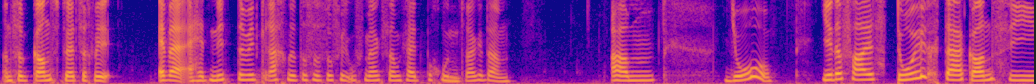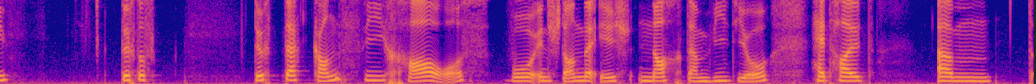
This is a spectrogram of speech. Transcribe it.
Und so ganz plötzlich, weil eben, er hat nicht damit gerechnet, dass er so viel Aufmerksamkeit bekommt, wegen dem. Ähm, ja, jedenfalls durch der ganze, durch das, durch der ganze Chaos, wo entstanden ist nach dem Video, hat halt ähm, die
